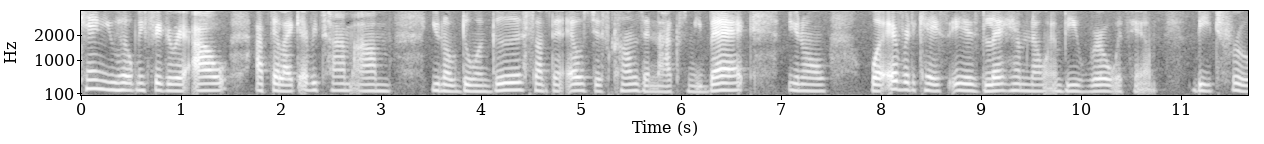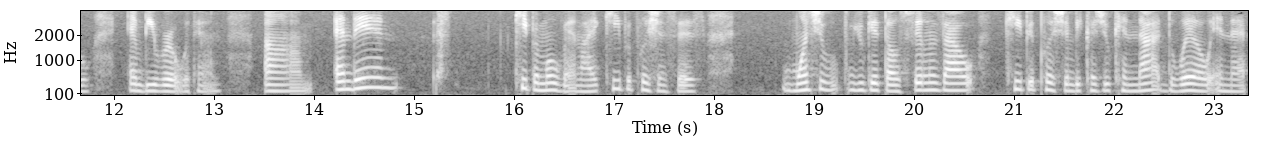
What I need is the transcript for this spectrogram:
Can you help me figure it out? I feel like every time I'm, you know, doing good, something else just comes and knocks me back. You know, whatever the case is, let him know and be real with him. Be true and be real with him. Um, and then keep it moving, like keep it pushing, sis. Once you you get those feelings out, keep it pushing because you cannot dwell in that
